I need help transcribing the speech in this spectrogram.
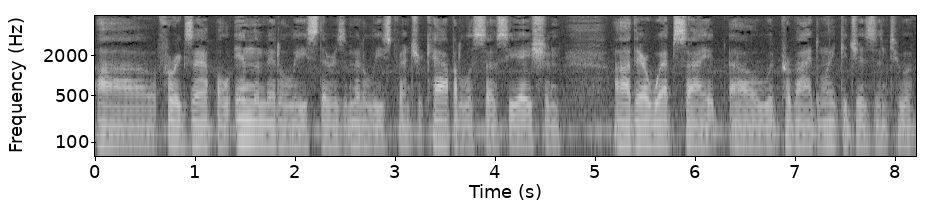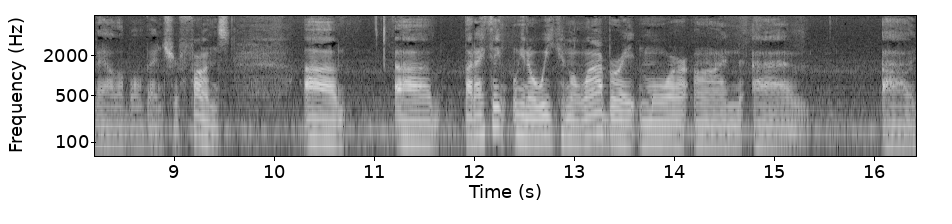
Uh, for example, in the Middle East, there is a Middle East Venture Capital Association. Their website would provide linkages into available venture funds. Um, but I think you know we can elaborate more on uh,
